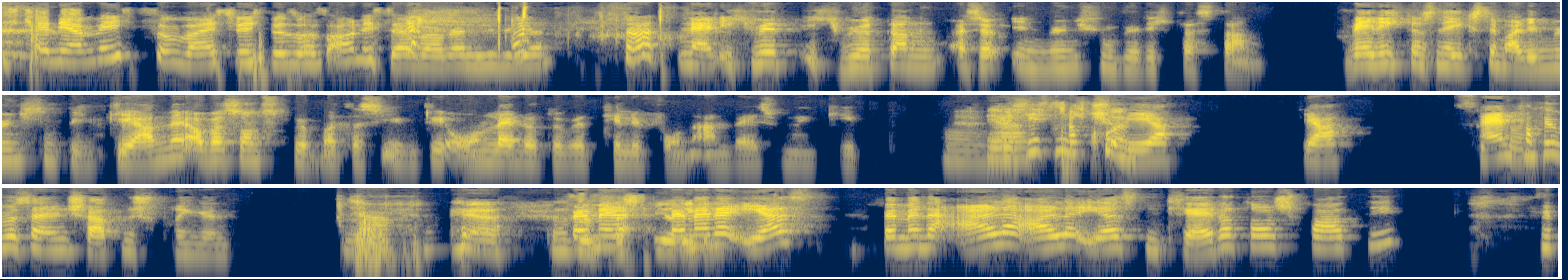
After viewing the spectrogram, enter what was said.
Ich kenne ja mich zum Beispiel, ich will sowas auch nicht selber organisieren. Nein, ich würde ich würd dann, also in München würde ich das dann wenn ich das nächste Mal in München bin, gerne, aber sonst wird man das irgendwie online oder über Telefonanweisungen geben. Ja, es ist nicht cool. schwer. Ja. Super. Einfach über seinen Schatten springen. Ja, ja das bei, meiner, bei meiner ersten, bei meiner aller, allerersten Kleidertauschparty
